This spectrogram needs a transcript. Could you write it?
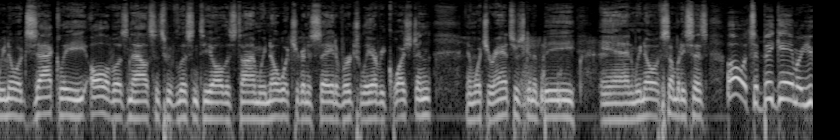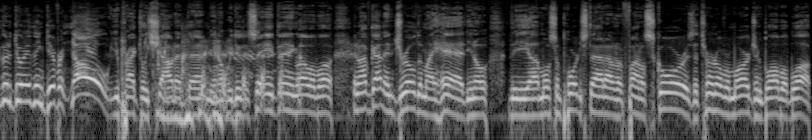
We know exactly, all of us now, since we've listened to you all this time, we know what you're going to say to virtually every question and what your answer is going to be. And we know if somebody says, Oh, it's a big game, are you going to do anything different? No! You practically shout at them. You know, we do the same thing, blah, blah, blah. You know, I've gotten it drilled in my head. You know, the uh, most important stat out of the final score is the turnover margin, blah, blah, blah.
